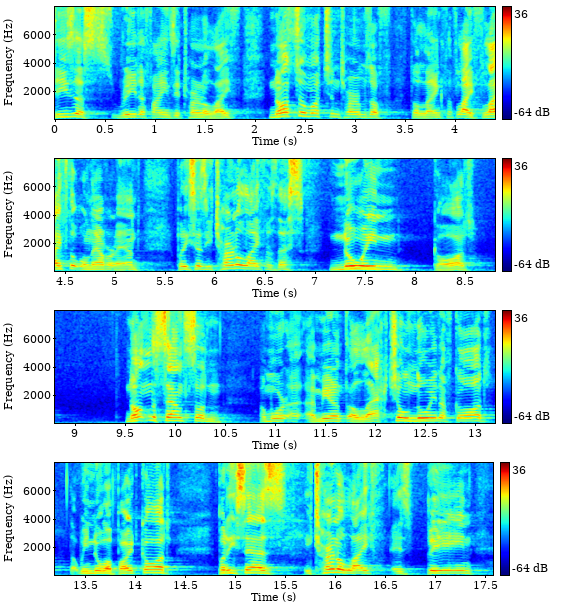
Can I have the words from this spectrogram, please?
Jesus redefines eternal life, not so much in terms of the length of life, life that will never end, but he says eternal life is this knowing God. Not in the sense of a more a mere intellectual knowing of God, that we know about God, but he says eternal life is being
